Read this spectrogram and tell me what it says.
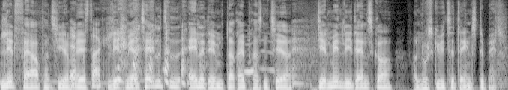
lidt færre partier med ja, lidt mere taletid. Alle dem, der repræsenterer de almindelige danskere. Og nu skal vi til dagens debat.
